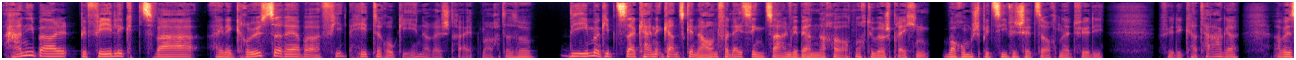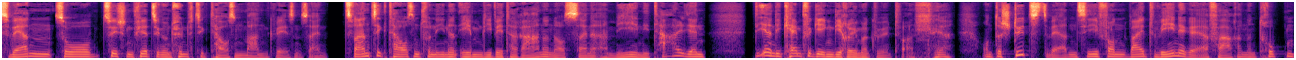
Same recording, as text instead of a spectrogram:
Hannibal befehligt zwar eine größere, aber viel heterogenere Streitmacht. Also wie immer gibt es da keine ganz genauen, verlässlichen Zahlen. Wir werden nachher auch noch drüber sprechen, warum spezifisch jetzt auch nicht für die, für die Karthager. Aber es werden so zwischen 40 und 50.000 Mann gewesen sein. 20.000 von ihnen eben die Veteranen aus seiner Armee in Italien, die an die Kämpfe gegen die Römer gewöhnt waren. Ja. Unterstützt werden sie von weit weniger erfahrenen Truppen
